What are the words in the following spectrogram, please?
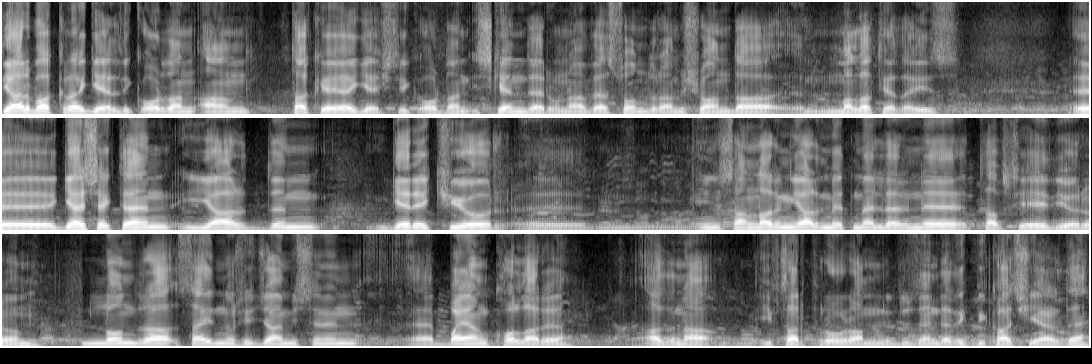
Diyarbakır'a geldik, oradan Antakya'ya geçtik, oradan İskenderun'a ve son durağımız şu anda e, Malatya'dayız. Ee, gerçekten yardım gerekiyor. Ee, insanların yardım etmelerini tavsiye ediyorum. Londra Said Nursi Camisi'nin e, bayan kolları adına iftar programını düzenledik birkaç yerde.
